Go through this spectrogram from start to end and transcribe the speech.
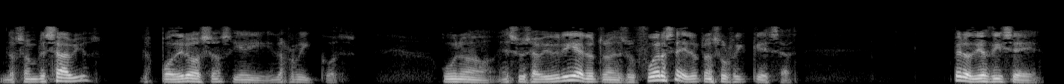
Los hombres sabios, los poderosos y los ricos. Uno en su sabiduría, el otro en su fuerza y el otro en sus riquezas. Pero Dios dice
